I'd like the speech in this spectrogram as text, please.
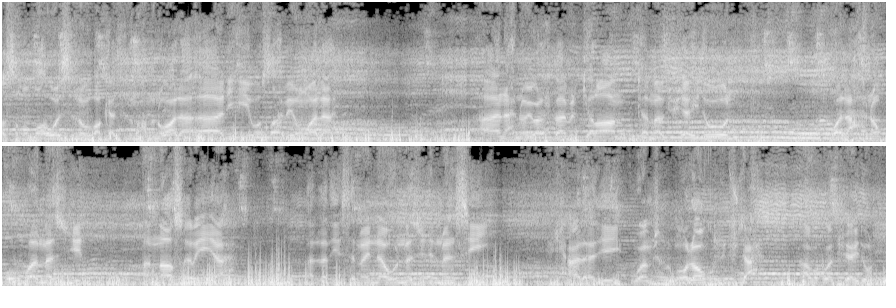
وصلى الله وسلم وبارك على سيدنا محمد وعلى آله وصحبه وله ها نحن أيها الأحباب الكرام كما تشاهدون ونحن قرب مسجد الناصرية الذي سميناه المسجد المنسي. حال هذه وامس المغلق يفتح كما تشاهدون.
